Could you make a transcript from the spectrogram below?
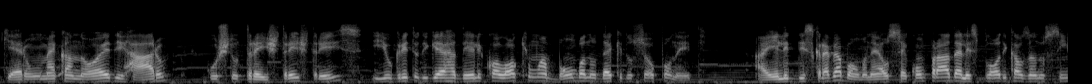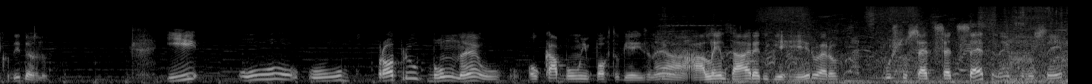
que era um mecanoide raro, custo 3, 3, 3, e o grito de guerra dele coloque uma bomba no deck do seu oponente. Aí ele descreve a bomba, né? Ao ser comprada, ela explode causando 5 de dano. E o, o próprio Boom, né? O, o Kabum em português, né? A, a lendária de guerreiro era o custo 777, né? Como sempre.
